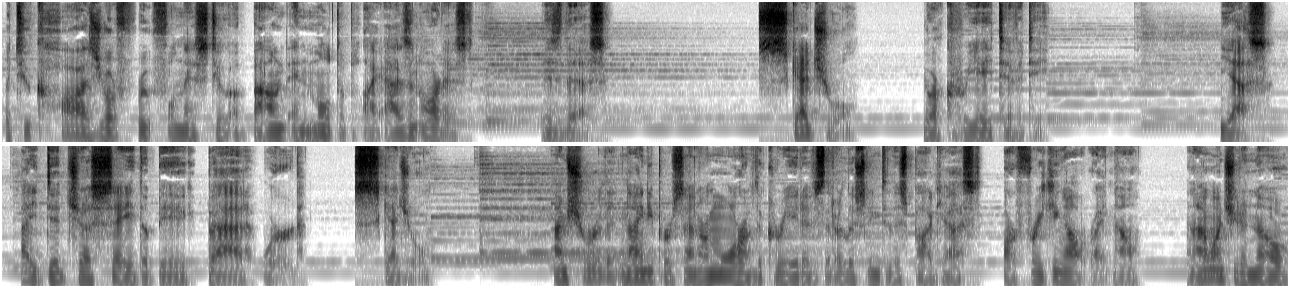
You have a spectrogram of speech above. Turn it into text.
but to cause your fruitfulness to abound and multiply as an artist is this schedule your creativity. Yes, I did just say the big bad word schedule. I'm sure that 90% or more of the creatives that are listening to this podcast are freaking out right now. And I want you to know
